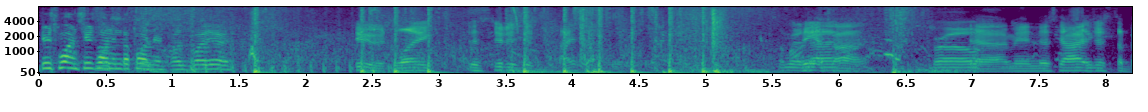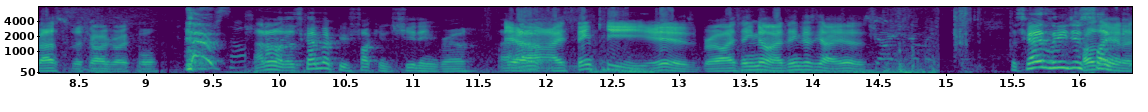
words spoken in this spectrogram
Here's one, here's one in the corner. One's right here. Dude, like, this dude is just ice off I'm I gonna think die. Bro. Yeah, I mean, this guy is just the best with the charge rifle. I don't know. This guy might be fucking cheating, bro. I- I Yeah, don't- I think he is, bro. I think, no, I think this guy is. This guy literally just like gonna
